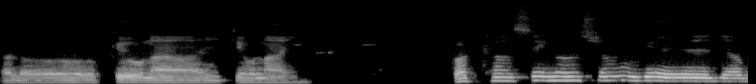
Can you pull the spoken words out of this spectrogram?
হ্যালো কেউ নাই কেউ নাই। কথা ছিল, সঙ্গে যাব।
